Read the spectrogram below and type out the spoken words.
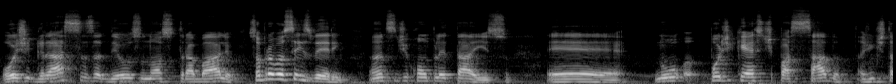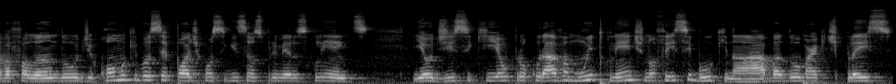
Hoje, graças a Deus, o nosso trabalho, só para vocês verem, antes de completar isso, é, no podcast passado, a gente estava falando de como que você pode conseguir seus primeiros clientes. E eu disse que eu procurava muito cliente no Facebook, na aba do Marketplace.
